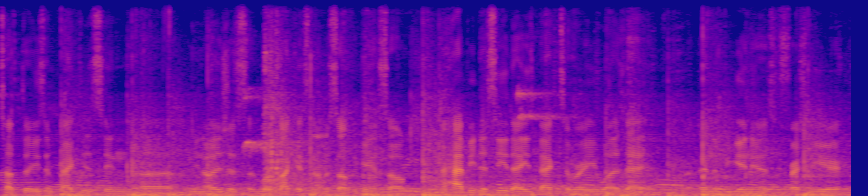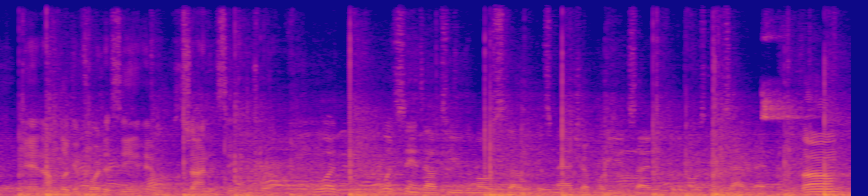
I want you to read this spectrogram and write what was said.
tough threes in practice, and uh, you know, it just looks like it's normal self again. So I'm happy to see that he's back to where he was at in the beginning of his freshman year, and I'm looking forward to seeing him shine this season as well. What what stands out to you the most uh, with this matchup? What are you excited for the most on Saturday? Um,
